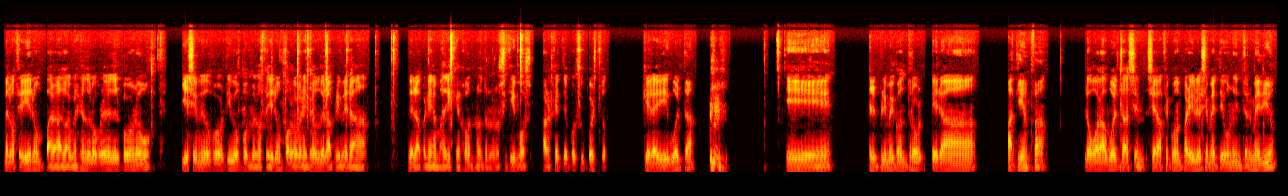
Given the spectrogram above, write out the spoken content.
me lo cedieron para la organización de los breves del Pueblo Nuevo y ese mismo deportivo pues me lo cedieron para la organización de la primera de la primera Madrid Quejón. Nosotros nos hicimos Argete, por supuesto, que era ida y vuelta. Eh, el primer control era a Tienza, luego a la vuelta se, hace como en Parible, se mete uno intermedio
